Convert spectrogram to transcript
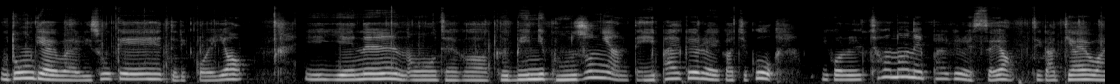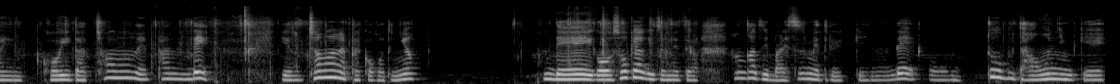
우동 DIY를 소개해 드릴 거예요. 이 얘는 어 제가 그 미니 곰순이한테 팔기로 해가지고 이거를 천 원에 팔기로 했어요. 제가 DIY 거의 다 천 원에 파는데 얘도 천 원에 팔 거거든요. 근데 이거 소개하기 전에 제가 한 가지 말씀해 드릴 게 있는데 어, 유튜브 다우님께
